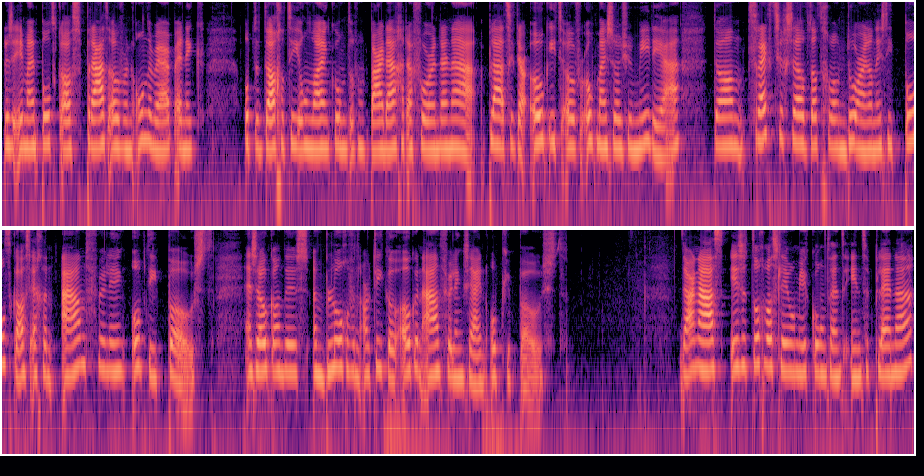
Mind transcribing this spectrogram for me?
dus in mijn podcast praat over een onderwerp en ik op de dag dat die online komt of een paar dagen daarvoor en daarna plaats ik daar ook iets over op mijn social media, dan trekt zichzelf dat gewoon door en dan is die podcast echt een aanvulling op die post. En zo kan dus een blog of een artikel ook een aanvulling zijn op je post. Daarnaast is het toch wel slim om je content in te plannen.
